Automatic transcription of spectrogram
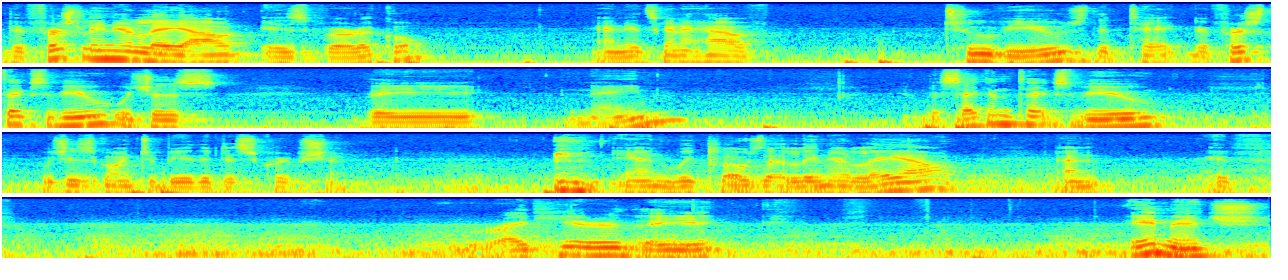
the first linear layout is vertical and it's going to have two views. The text the first text view which is the name and the second text view which is going to be the description. And we close the linear layout and if right here the image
